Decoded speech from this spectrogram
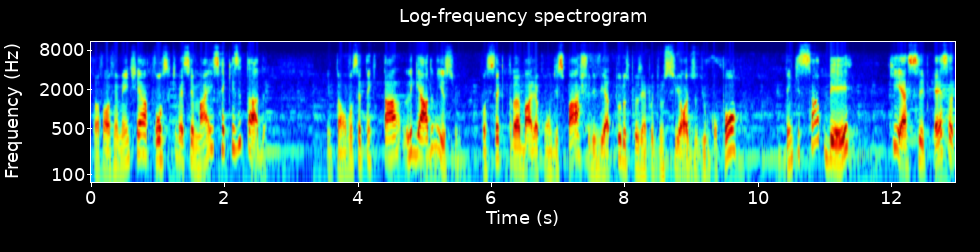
Provavelmente é a força que vai ser mais requisitada. Então você tem que estar tá ligado nisso. Você que trabalha com o despacho de viaturas, por exemplo, de um CIODES ou de um Copom, tem que saber que esse, essa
